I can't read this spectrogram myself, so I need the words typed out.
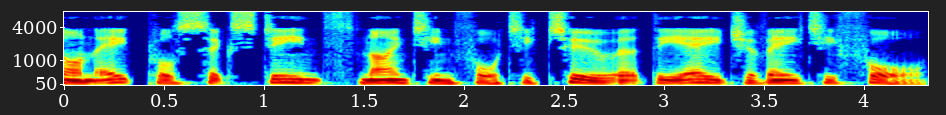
on April 16, 1942 at the age of 84.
